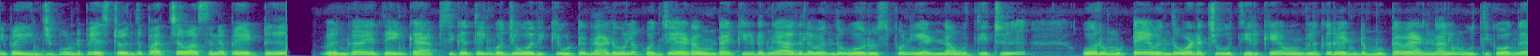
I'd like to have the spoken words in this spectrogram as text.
இப்போ இஞ்சி பூண்டு பேஸ்ட்டு வந்து பச்சை வாசனை போயிட்டு வெங்காயத்தையும் கேப்சிகத்தையும் கொஞ்சம் ஒதுக்கி விட்டு நடுவில் கொஞ்சம் இடம் உண்டாக்கிடுங்க. அதில் வந்து ஒரு ஸ்பூன் எண்ணெய் ஊற்றிட்டு ஒரு முட்டையை வந்து உடச்சி ஊற்றிருக்கேன் உங்களுக்கு ரெண்டு முட்டை வேணுனாலும் ஊற்றிக்கோங்க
